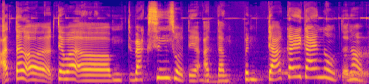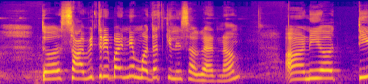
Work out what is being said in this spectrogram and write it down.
आता तेव्हा वॅक्सिन्स होते आता. पण त्या काळी काय नव्हतं ना. तर सावित्रीबाईंनी मदत केली सगळ्यांना. आणि ती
